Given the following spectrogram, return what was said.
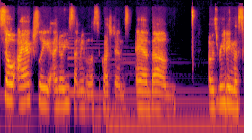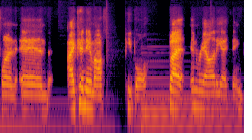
So I actually I know you sent me the list of questions and um I was reading this one and I could name off people, but in reality I think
